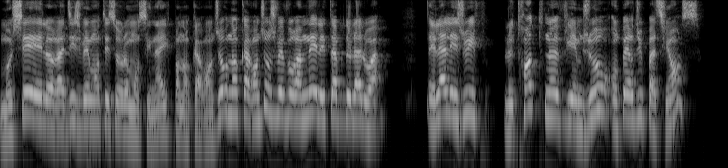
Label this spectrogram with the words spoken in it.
Moshe leur a dit, je vais monter sur le mont Sinaï pendant 40 jours. Non, 40 jours, je vais vous ramener l'étape de la loi. Et là, les Juifs, le 39e jour, ont perdu patience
